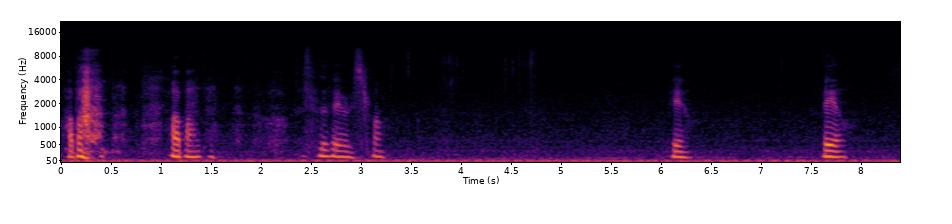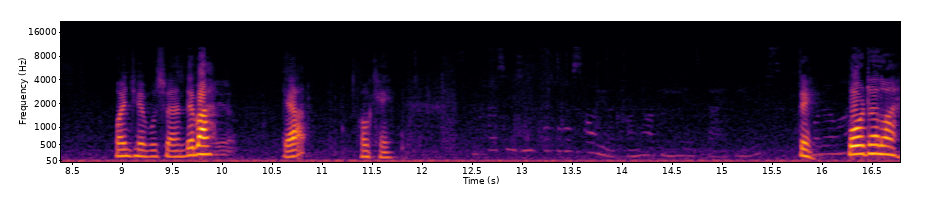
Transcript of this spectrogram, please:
。好吧，好吧的，This is very strong。没有，没有，完全不酸，对吧没有。 ？Yeah，OK，、对，borderline。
